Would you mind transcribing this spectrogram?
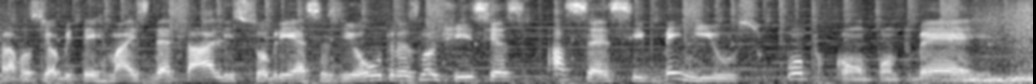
Para você obter mais detalhes sobre essas e outras notícias, acesse bnews.com.br.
